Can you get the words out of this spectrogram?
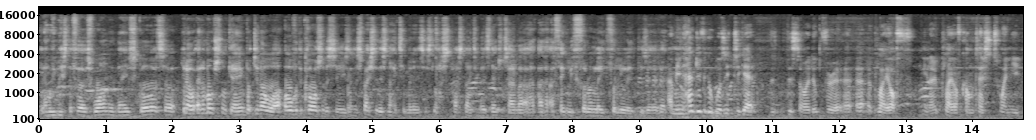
you know, we missed the first one and they scored. So, you know, an emotional game. But you know what? Over the course of the season, especially this 90 minutes, this last, last 90 minutes, next time, I, I, I, think we thoroughly, thoroughly deserve it. I mean, how difficult was it to get the, the side up for a, a, a playoff, you know, playoff contests when you'd,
